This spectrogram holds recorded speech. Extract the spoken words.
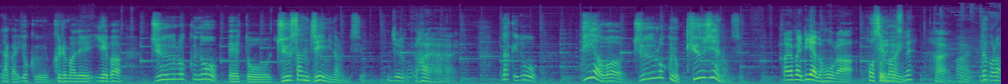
いなんかよく車で言えば16の、えー、と 13J になるんですよ。16はいはいはいだけどリアは16の 9J なんですよ、あやっぱりリアの方が細いですね。はい。はい、だから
